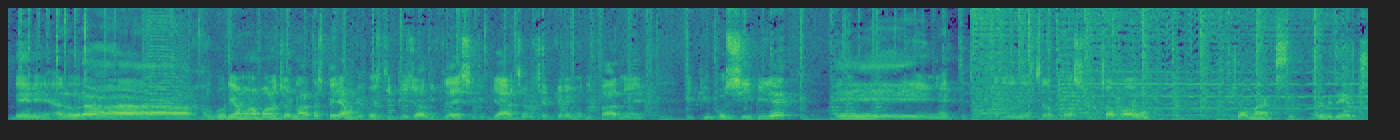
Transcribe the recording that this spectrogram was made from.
Bene, allora auguriamo una buona giornata, speriamo che questi episodi flash vi piacciono, cercheremo di farne il più possibile e niente, arrivederci alla prossima. Ciao Paolo. Ciao Max, arrivederci.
